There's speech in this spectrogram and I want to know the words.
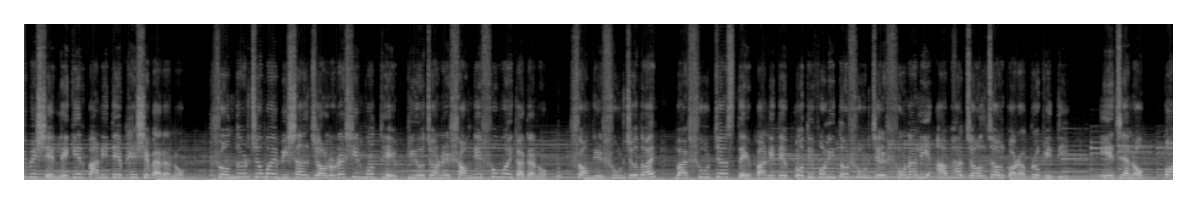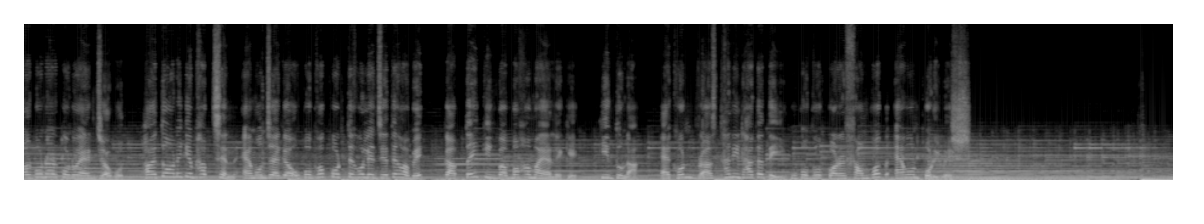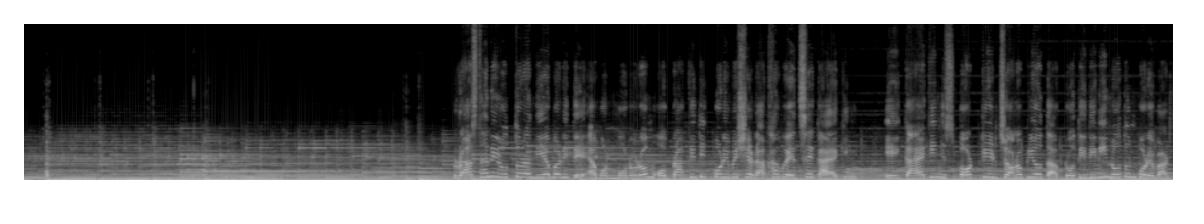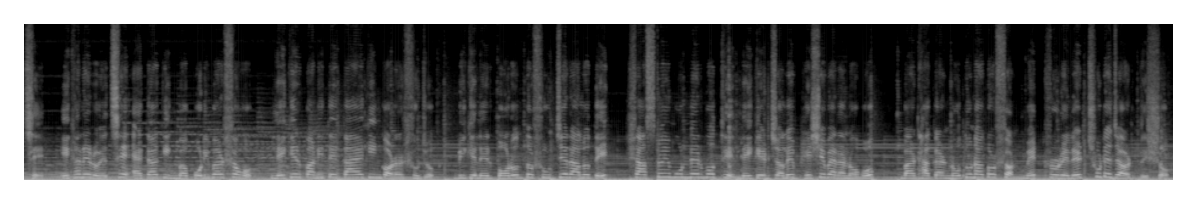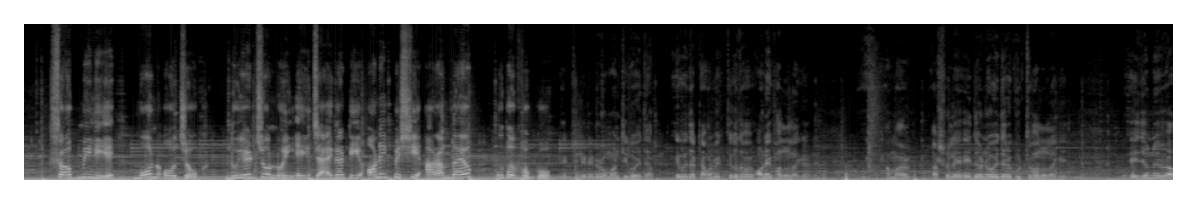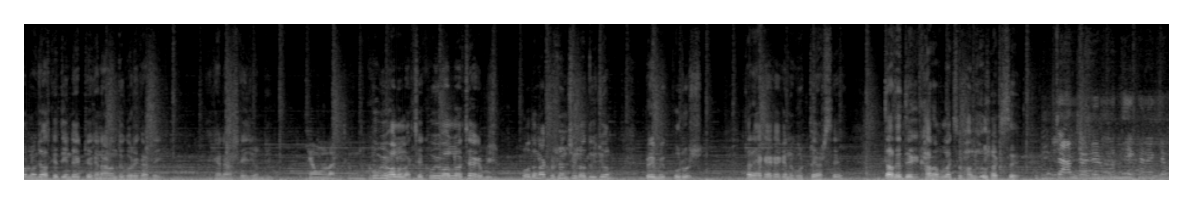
পরিবেশে লেকের পানিতে ভেসে বেড়ানো, সৌন্দর্যময় বিশাল জলরাশির মধ্যে প্রিয়জনের সঙ্গে সময় কাটানো, সঙ্গে সূর্যোদয় বা সূর্যাস্তে পানিতে প্রতিফলিত সূর্যের সোনালি আভা জলজল করা প্রকৃতি। এ যেন কল্পনার কোনো এক জগৎ। হয়তো অনেকে ভাবছেন, এমন জায়গা উপভোগ করতে হলে যেতে হবে কাপ্তাই কিংবা মহামায়া লেকে। কিন্তু না, এখন রাজধানী ঢাকাতেই উপভোগ করা সম্ভব এমন পরিবেশ। রাজধানীর উত্তরা দিয়াবাড়িতে এমন মনোরম ও প্রাকৃতিক পরিবেশে রাখা হয়েছে কায়াকিং। এই কায়াকিং স্পটটির জনপ্রিয়তা প্রতিদিনই নতুন করে বাড়ছে। এখানে রয়েছে একা কিংবা পরিবার সহ লেকের পানিতে কায়াকিং করার সুযোগ। বিকেলের পরন্ত সূর্যের আলোতে সাশ্রয়ী মূল্যের মধ্যে লেকের জলে ভেসে বেড়ানো হোক বা ঢাকার নতুন আকর্ষণ মেট্রো রেলের ছুটে যাওয়ার দৃশ্য। সব মিলিয়ে মন ও চোখ দুয়ের জন্যই এই জায়গাটি অনেক বেশি আরামদায়ক উপভোগ্য। অ্যাকচুয়ালি এটা একটা রোমান্টিক ওয়েদার এই ওয়েদারটা আমার ব্যক্তিগতভাবে অনেক ভালো লাগে। আমার আসলে এই ধরনের ওয়েদারে ঘুরতে ভালো লাগে। এই জন্যই ভাবলাম যে আজকে দিনটা একটু এখানে আনন্দ করে কাটাই। এখানে আসে এই জন্যই। কেমন লাগছে খুবই ভালো লাগছে। খুবই ভালো লাগছে। একটা প্রধান আকর্ষণ ছিল দুজন প্রেমিক পুরুষ। তারা একা একা এখানে ঘুরতে আসছে? তাদের দেখে খারাপ লাগছে ভালো লাগছে। যানজটের মধ্যে এখানে একটা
